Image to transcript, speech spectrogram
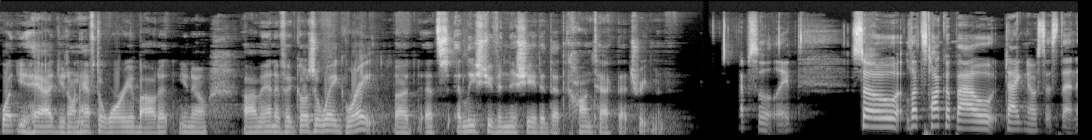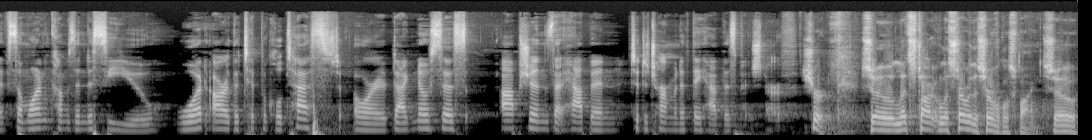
what you had. You don't have to worry about it. You know, um, and if it goes away, great. But that's at least you've initiated that contact, that treatment. Absolutely. So let's talk about diagnosis then. If someone comes in to see you, what are the typical tests or diagnosis options that happen to determine if they have this pinched nerve? Sure. So let's talk. Let's start with the cervical spine. So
